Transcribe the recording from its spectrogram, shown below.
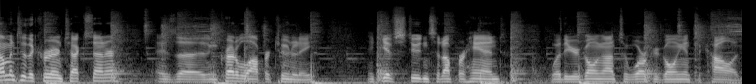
Coming to the Career and Tech Center is a, an incredible opportunity. It gives students an upper hand whether you're going on to work or going into college.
